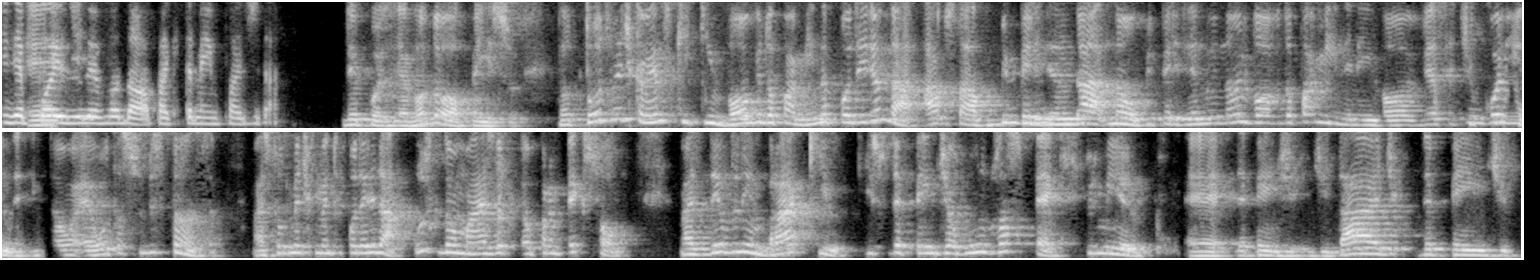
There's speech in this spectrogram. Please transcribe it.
E depois é, o levodopa, que também pode dar depois levodopa, isso. Então, todos os medicamentos que, que envolvem dopamina poderiam dar. Ah, Gustavo, o biperideno dá? Não, o biperideno não envolve dopamina, ele envolve acetilcolina. Uhum. Então, é outra substância. Mas todo medicamento poderia dar. Os que dão mais é o pramipexol. Mas devo lembrar que isso depende de alguns aspectos. Primeiro, é, depende de idade, depende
